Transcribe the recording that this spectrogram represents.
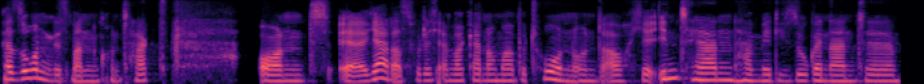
Personen ist man in Kontakt. Und äh, ja, das würde ich einfach gerne nochmal betonen. Und auch hier intern haben wir die sogenannte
